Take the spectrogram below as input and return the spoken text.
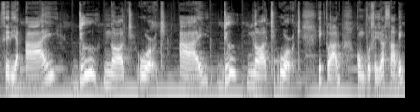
seria I do not work. I do not work. E claro, como vocês já sabem,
